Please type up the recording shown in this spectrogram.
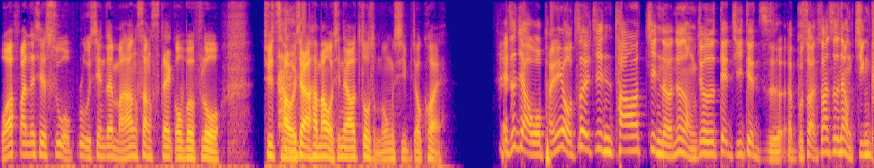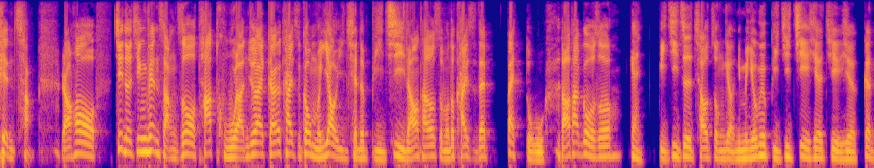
我要翻那些书，我不如现在马上上 Stack Overflow 去查一下 他妈我现在要做什么东西比较快。哎、真假？我朋友最近他进了那种就是电机电子，呃，不算，算是那种晶片厂。然后进了晶片厂之后，他突然就在开开始跟我们要以前的笔记，然后他说什么都开始在在读。然后他跟我说：“干，笔记真的超重要，你们有没有笔记借一下借一下？”干，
